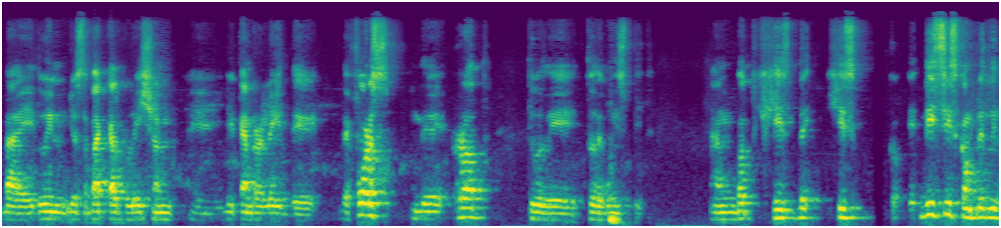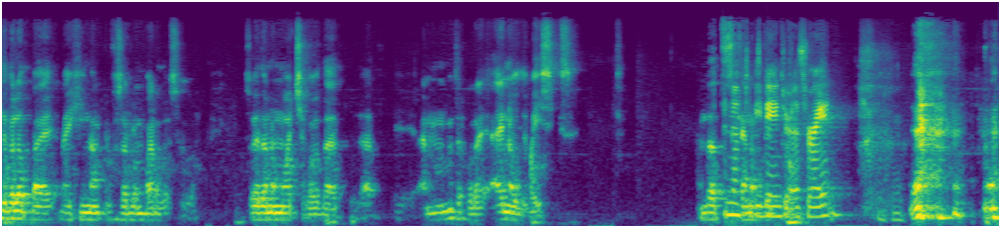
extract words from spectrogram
by doing just a back calculation, uh, you can relate the, the force in the rod to the to the wind speed. And but his his this is completely developed by, by him and Professor Lombardo. So so I don't know much about that. that uh, but I, I know the basics. And that's enough to be dangerous, right? Yeah.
